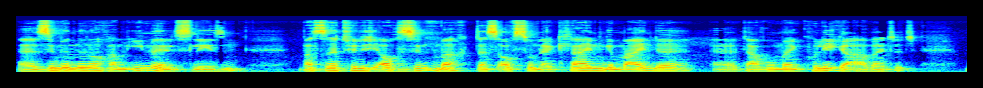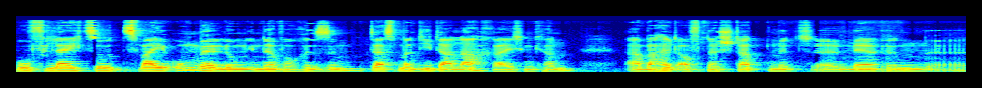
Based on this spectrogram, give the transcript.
äh, sind wir nur noch am E-Mails lesen. Was natürlich auch Sinn macht, dass auf so einer kleinen Gemeinde, äh, da wo mein Kollege arbeitet, wo vielleicht so zwei Ummeldungen in der Woche sind, dass man die da nachreichen kann. Aber halt auf einer Stadt mit äh, mehreren äh,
